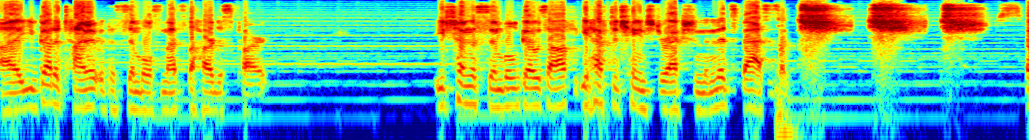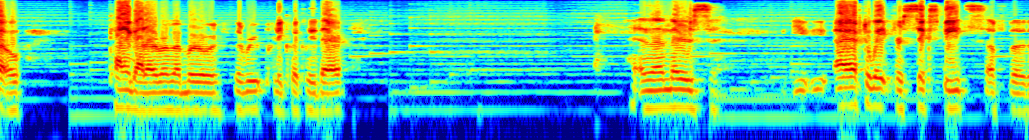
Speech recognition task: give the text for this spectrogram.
uh, you've got to time it with the cymbals, and that's the hardest part each time the cymbal goes off, you have to change direction, and it's fast. It's like shh, shh, shh. So, kind of gotta remember the route pretty quickly there. And then there's, you, you, I have to wait for six beats of the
